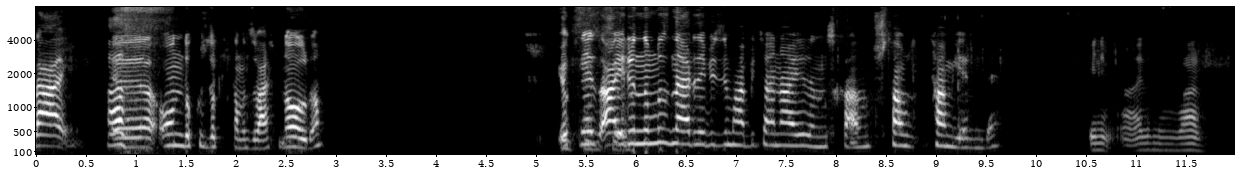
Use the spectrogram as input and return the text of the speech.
Daha Has. e, 19 dakikamız var. Ne oldu? Gökdeniz şey. ayrınımız nerede bizim? Ha bir tane ayrınımız kalmış. Tam tam yerinde. Benim ayrımım var.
